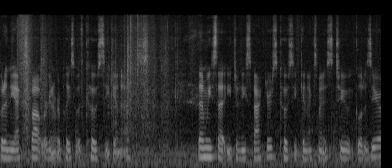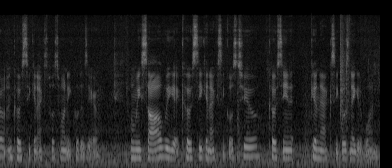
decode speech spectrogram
But in the x spot, we're going to replace it with cosecant x. Then we set each of these factors, cosecant x minus 2 equal to 0, and cosecant x plus 1 equal to 0. When we solve, we get cosecant x equals 2, cosecant x equals negative 1.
